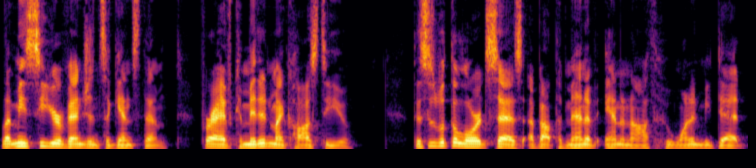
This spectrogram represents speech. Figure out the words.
Let me see your vengeance against them, for I have committed my cause to you. This is what the Lord says about the men of Anathoth who wanted me dead.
